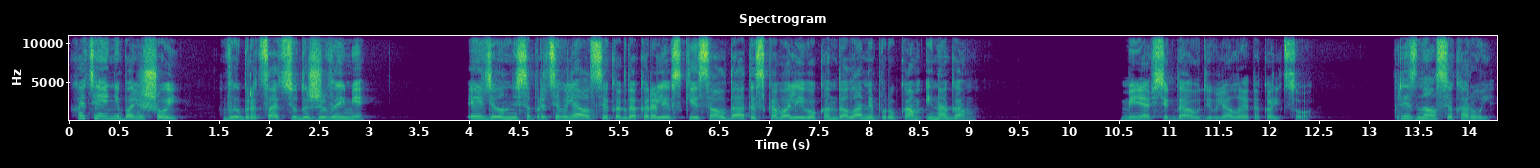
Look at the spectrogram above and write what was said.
хотя и небольшой, выбраться отсюда живыми. Эдион не сопротивлялся, когда королевские солдаты сковали его кандалами по рукам и ногам. «Меня всегда удивляло это кольцо», — признался король.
